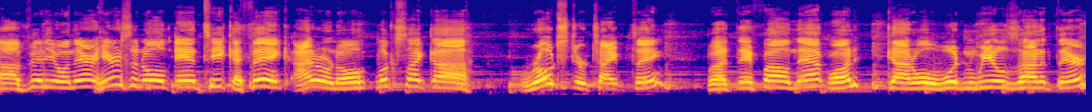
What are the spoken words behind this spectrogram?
uh, video in there. Here's an old antique, I think. I don't know. Looks like a roadster type thing, but they found that one. Got old wooden wheels on it there.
